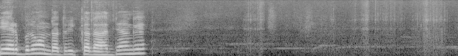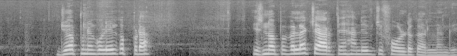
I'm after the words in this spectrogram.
ਘੇਰ ਵਧਾਉਣ ਦਾ ਤਰੀਕਾ ਦੱਸ ਦਿਆਂਗੇ। ਜੋ ਆਪਣੇ ਕੋਲ ਇਹ ਕੱਪੜਾ ਇਸ ਨੂੰ ਆਪਾਂ ਪਹਿਲਾਂ ਚਾਰ ਤਹਾਂ ਦੇ ਵਿੱਚ ਫੋਲਡ ਕਰ ਲਾਂਗੇ।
